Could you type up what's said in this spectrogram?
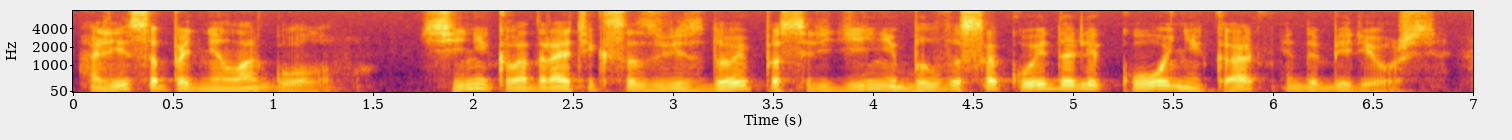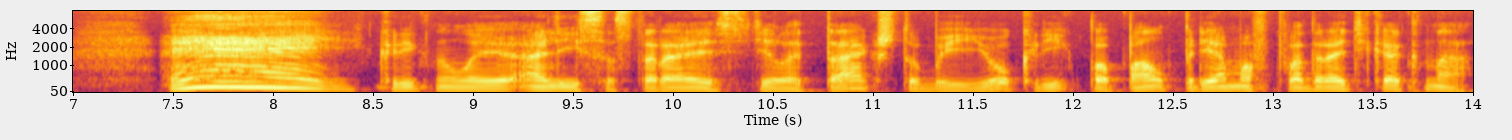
Алиса подняла голову. Синий квадратик со звездой посредине был высоко и далеко, никак не доберешься. «Эй!» — крикнула Алиса, стараясь сделать так, чтобы ее крик попал прямо в квадратик окна.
